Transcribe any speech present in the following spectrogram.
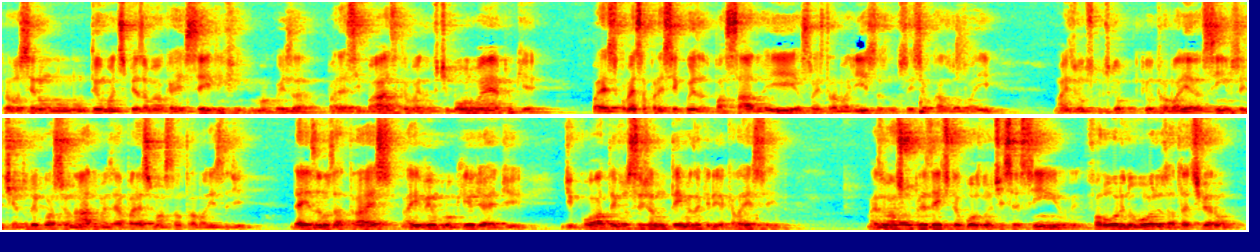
para você não, não, ter uma despesa maior que a receita, enfim, uma coisa parece básica, mas no futebol não é, porque parece começa a aparecer coisa do passado aí, ações trabalhistas, não sei se é o caso do Havaí, mas em outros clubes que eu, que eu trabalhei era assim, você tinha tudo equacionado, mas aí aparece uma ação trabalhista de 10 anos atrás, aí vem um bloqueio de, de, de cota e você já não tem mais aquele, aquela receita. Mas eu acho que o presidente deu boas notícias sim, falou olho no olho, os atletas tiveram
